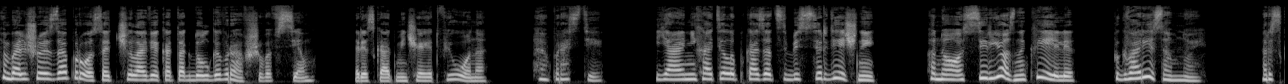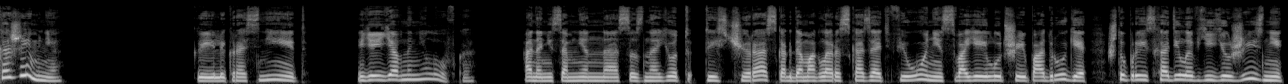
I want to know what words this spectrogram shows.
Большой запрос от человека, так долго вравшего всем, резко отмечает Фиона. Э, «Прости, я не хотела показаться бессердечной, но серьезно, Кейли, поговори со мной. Расскажи мне». Кейли краснеет, ей явно неловко. Она, несомненно, осознает тысячи раз, когда могла рассказать Фионе, своей лучшей подруге, что происходило в ее жизни,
